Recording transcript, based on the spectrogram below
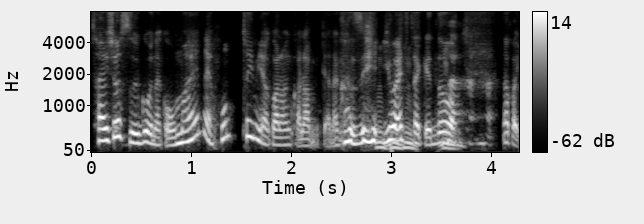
最初すごいなんか「お前ねほんと意味わからんから」みたいな感じで言われてたけどうん。なんか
